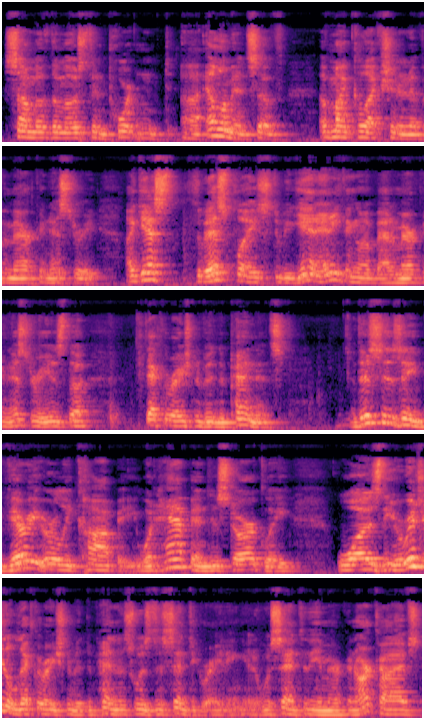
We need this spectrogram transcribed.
some of the most important uh, elements of, of my collection and of American history. I guess the best place to begin anything about American history is the Declaration of Independence. This is a very early copy. What happened historically was the original Declaration of Independence was disintegrating. It was sent to the American archives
